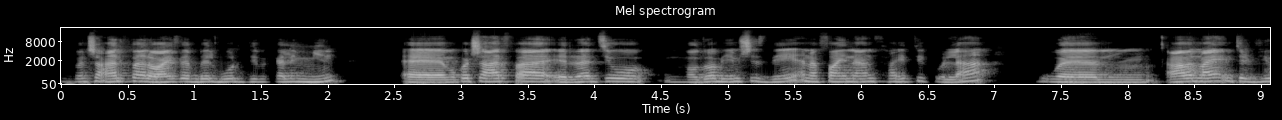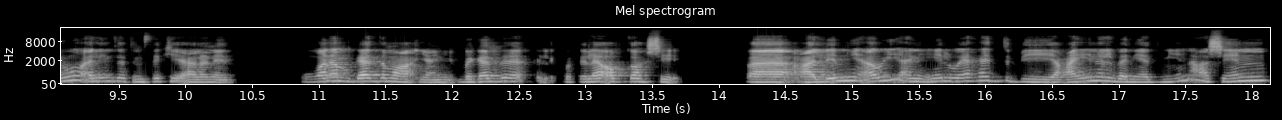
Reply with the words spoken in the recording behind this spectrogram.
ما كنتش عارفة لو عايزة ال billboard دي بكلم مين ما كنتش عارفة الراديو الموضوع بيمشي إزاي. أنا finance حياتي كلها وعمل معايا interview قال لي أنت تمسكي إعلانات. وأنا بجد مع يعني بجد كنت لا أفقه شيء. فعلمني قوي يعني إيه الواحد بيعين البني آدمين عشان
